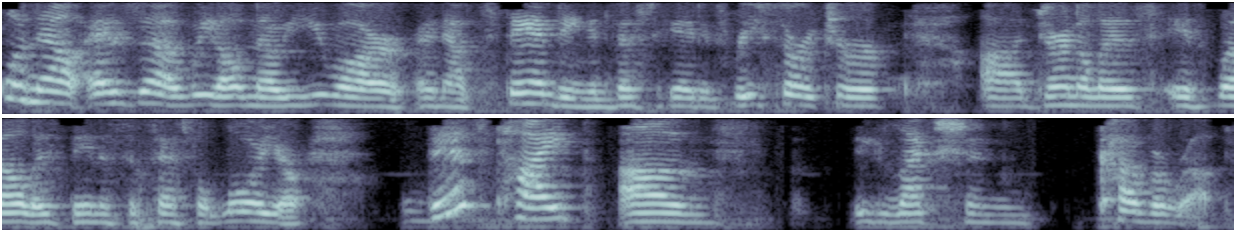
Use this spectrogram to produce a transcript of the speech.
Well, now, as uh, we all know, you are an outstanding investigative researcher, uh, journalist, as well as being a successful lawyer. This type of election cover-ups,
